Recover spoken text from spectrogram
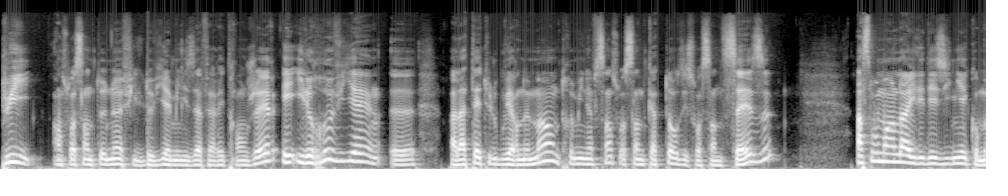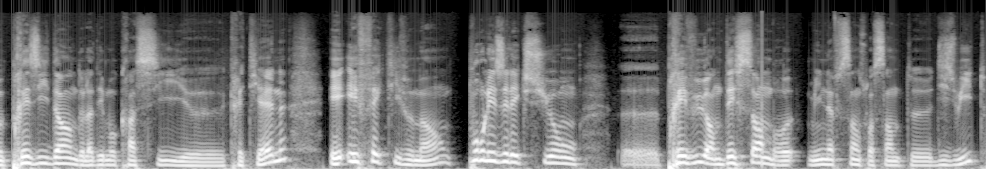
Puis, en 69, il devient ministre des Affaires étrangères et il revient euh, à la tête du gouvernement entre 1974 et 1976. À ce moment-là, il est désigné comme président de la démocratie chrétienne. Et effectivement, pour les élections prévues en décembre 1978, euh,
